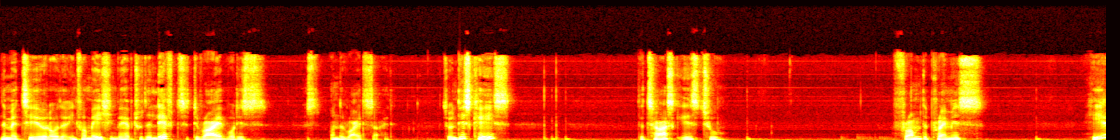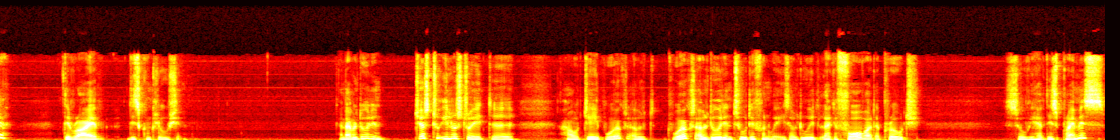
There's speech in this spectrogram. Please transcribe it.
the material or the information we have to the left derive what is on the right side. So in this case the task is to from the premise here derive this conclusion. And I will do it in just to illustrate uh, how Jape works I will works I will do it in two different ways. I'll do it like a forward approach. So we have this premise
